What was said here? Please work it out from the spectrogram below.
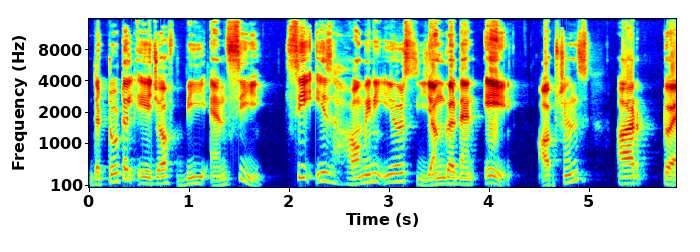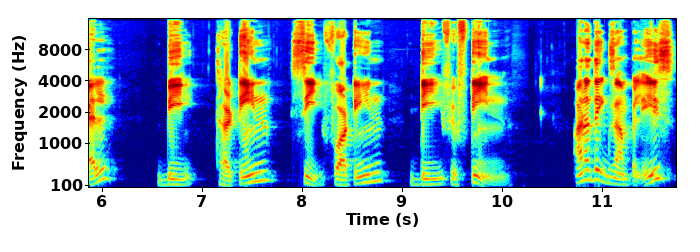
the total age of B and C. C is how many years younger than A? Options are 12, B 13, C 14, D 15. Another example is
